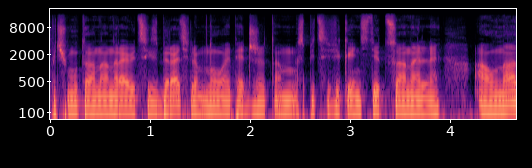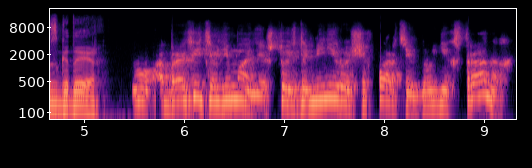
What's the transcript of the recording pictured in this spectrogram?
Почему-то она нравится избирателям, ну, опять же, там специфика институциональная. А у нас ГДР, ну, обратите внимание, что из доминирующих партий в других странах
